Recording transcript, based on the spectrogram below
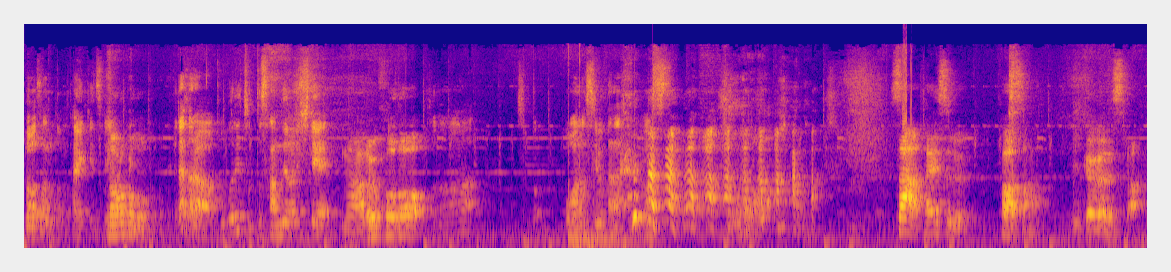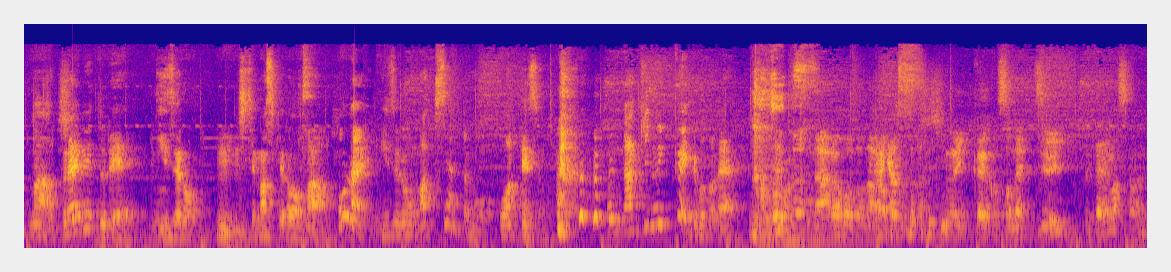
川さんとの対決でなるほだからここでちょっと3-0にしてど。なるほど。このままちょっと終わらせようかなと思います さあ、対するパーさん、いかがですか？まあ、プライベートでうん2-0してますけど、まあ、本来2-0マックスやったらもう終わってんですよ。泣きの1回ってことで。なるほど、なるほど。昨日1回こそね、強い時ありますからね。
